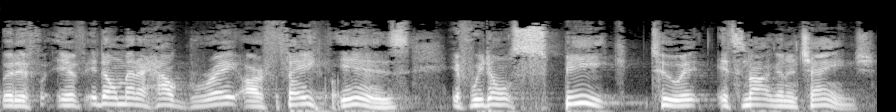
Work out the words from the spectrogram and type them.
But if, if it don't matter how great our faith is, if we don't speak to it, it's not going to change.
